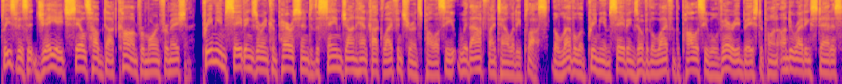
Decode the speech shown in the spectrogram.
Please visit jhsaleshub.com for more information. Premium savings are in comparison to the same John Hancock life insurance policy without Vitality Plus. The level of premium savings over the life of the policy will vary based upon underwriting status,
